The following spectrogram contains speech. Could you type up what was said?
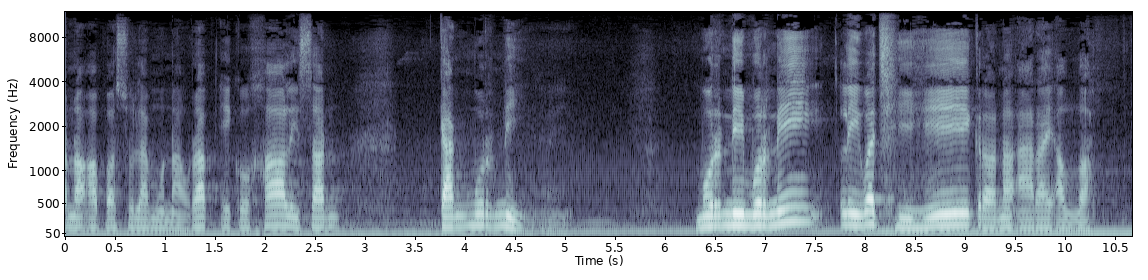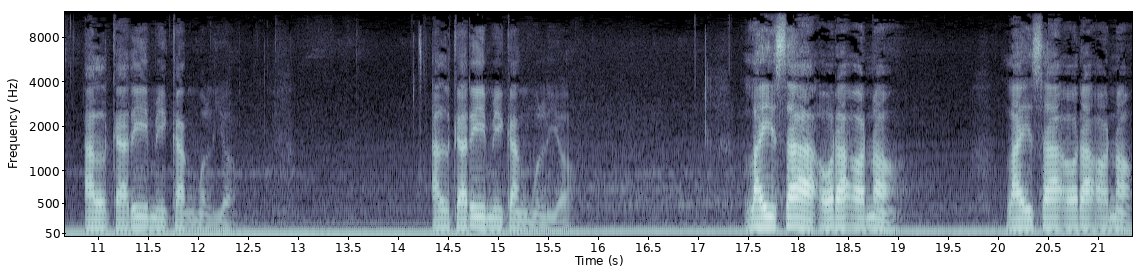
ana apa sulamun naurak iku khalisan kang murni murni-murni liwajhihi krana arai Allah. Al karimi kang mulya. Al karimi kang mulya. Laisa ora ana. Laisa ora ana.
